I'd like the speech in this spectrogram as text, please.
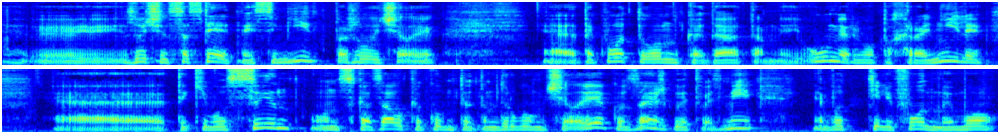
э, из очень состоятельной семьи пожилой человек. Э, так вот, он, когда там умер, его похоронили, Э, так его сын, он сказал какому-то там другому человеку, знаешь, говорит, возьми вот телефон моего,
